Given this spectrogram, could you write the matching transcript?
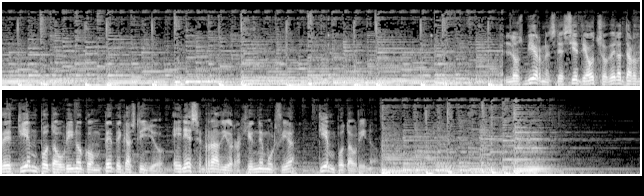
Los viernes de 7 a 8 de la tarde, Tiempo Taurino con Pepe Castillo. En Es Radio Región de Murcia, Tiempo Taurino.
